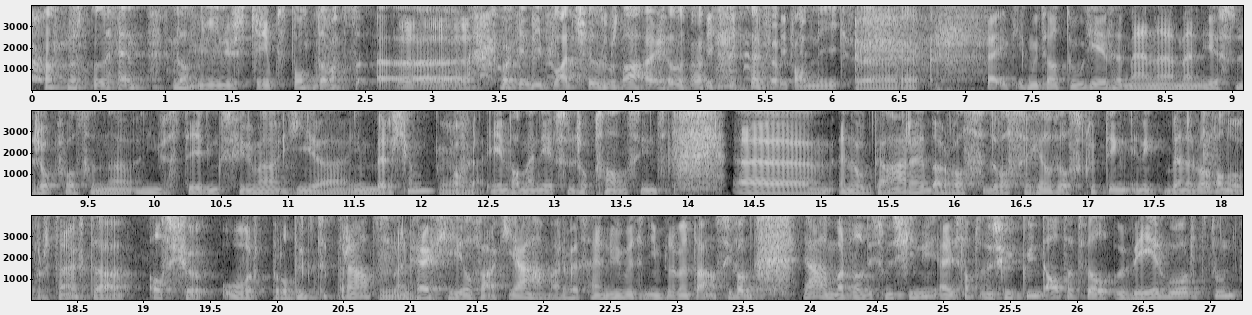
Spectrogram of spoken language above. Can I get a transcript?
aan de lijn dat niet in uw script stond, dat was uh, zo in die platjes blaren. Zo. Even paniek. Zo. Ja, ik, ik, moet wel toegeven, mijn, mijn eerste job was een, een investeringsfirma hier in Berchem. Ja. Of ja, een van mijn eerste jobs alleszins. en ook daar, hè, daar was, er was heel veel scripting en ik ben er wel van overtuigd dat als je over producten praat, mm. dan krijg je heel vaak, ja, maar we zijn nu met een implementatie van, ja, maar dat is misschien niet, je snapt, dus je kunt altijd wel weerwoorden doen,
